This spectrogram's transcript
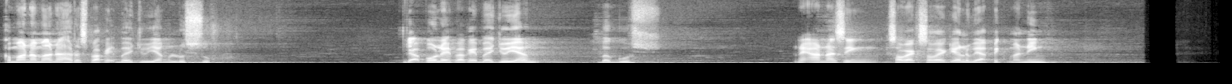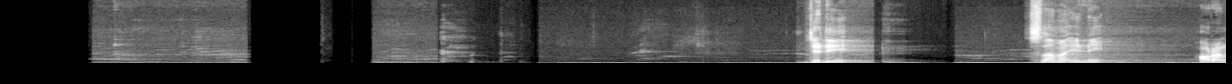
Ke mana-mana harus pakai baju yang lusuh. Gak boleh pakai baju yang bagus. Nek ana sing sowek-sowek ya lebih apik maning. Jadi selama ini orang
